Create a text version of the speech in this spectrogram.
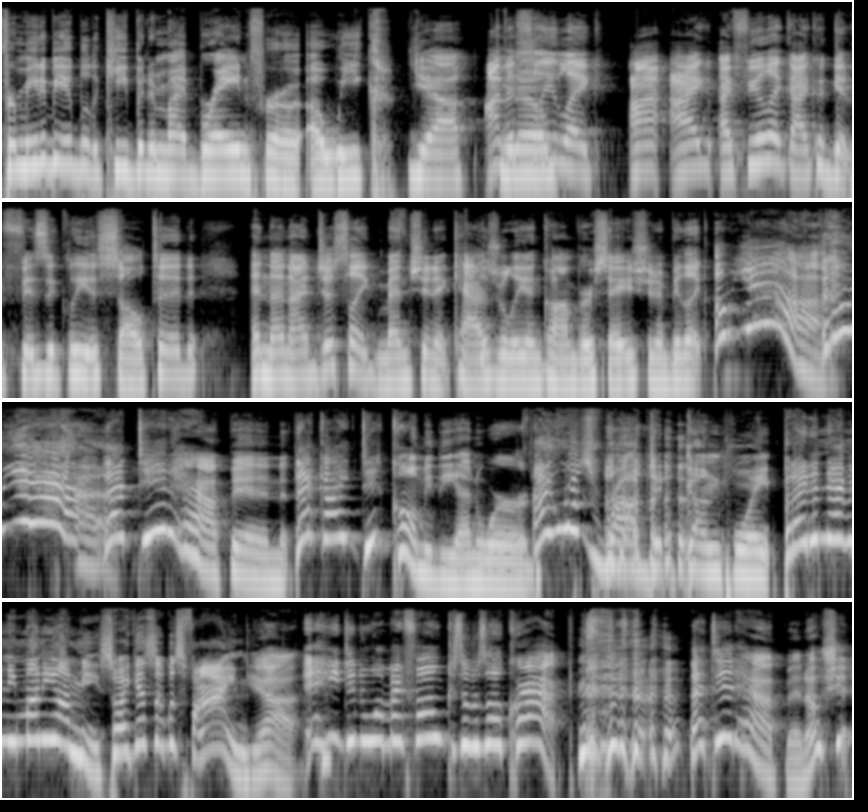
for me to be able to keep it in my brain for a, a week. Yeah. Honestly, know? like I, I I feel like I could get physically assaulted and then I'd just like mention it casually in conversation and be like, Oh yeah. Oh yeah, That did happen. That guy did call me the N-word. I was robbed at gunpoint, but I didn't have any money on me, so I guess it was fine. yeah. And he didn't want my phone because it was all cracked. that did happen. Oh shit.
